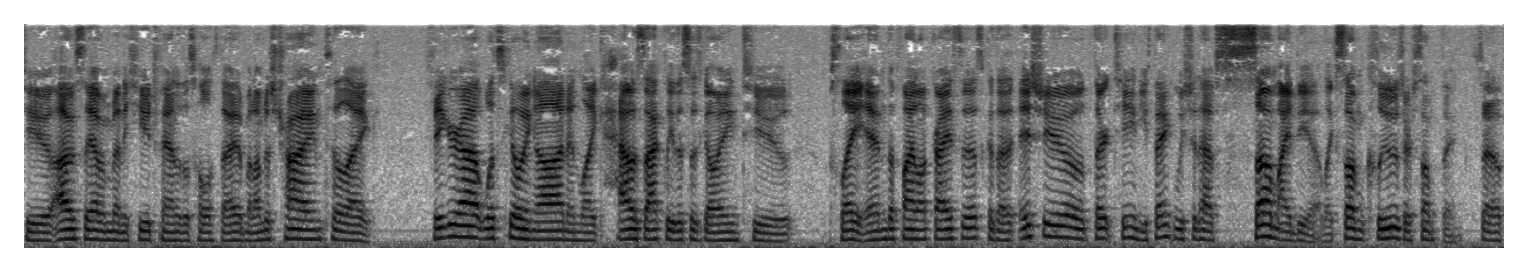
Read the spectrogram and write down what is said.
to. Obviously, I haven't been a huge fan of this whole thing, but I'm just trying to like figure out what's going on and like how exactly this is going to play into the Final Crisis. Because at issue 13, you think we should have some idea, like some clues or something. So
